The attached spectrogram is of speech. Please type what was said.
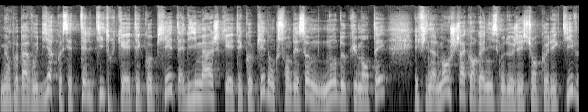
mais on ne peut pas vous dire que c'est tel titre qui a été copié, telle image qui a été copiée, donc ce sont des sommes non documentées. Et finalement, chaque organisme de gestion collective,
